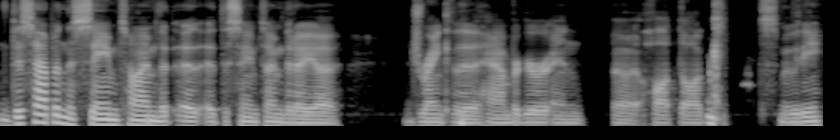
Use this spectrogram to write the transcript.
This happened the same time that uh, at the same time that I uh drank the hamburger and uh, hot dog smoothie.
